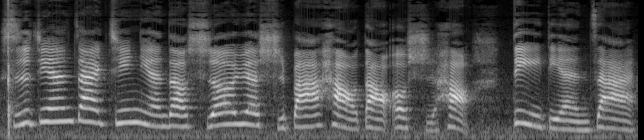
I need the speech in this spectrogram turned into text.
时间在今年的十二月十八号到二十号，地点在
